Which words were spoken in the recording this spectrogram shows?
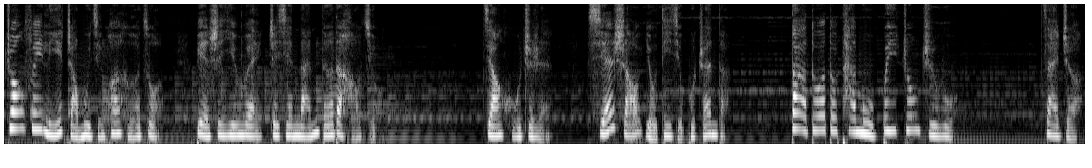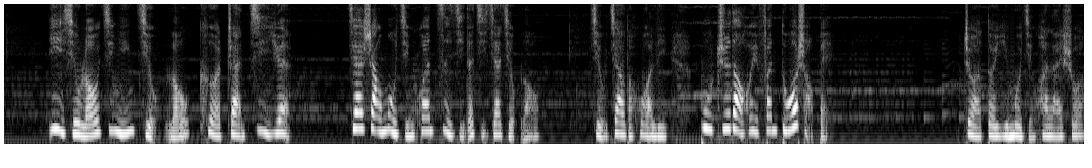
庄飞离找穆景欢合作，便是因为这些难得的好酒。江湖之人，鲜少有滴酒不沾的。大多都贪慕杯中之物。再者，逸秀楼经营酒楼、客栈、妓院，加上穆景欢自己的几家酒楼，酒窖的获利不知道会翻多少倍。这对于穆景欢来说，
